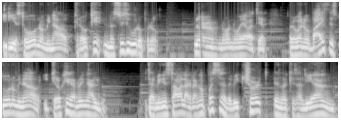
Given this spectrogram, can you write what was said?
y estuvo nominado. Creo que, no estoy seguro, pero no, no, no, no voy a batear. Pero bueno, Vice estuvo nominado y creo que ganó en algo. Y también estaba la gran apuesta de Big Short, en la que salían.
